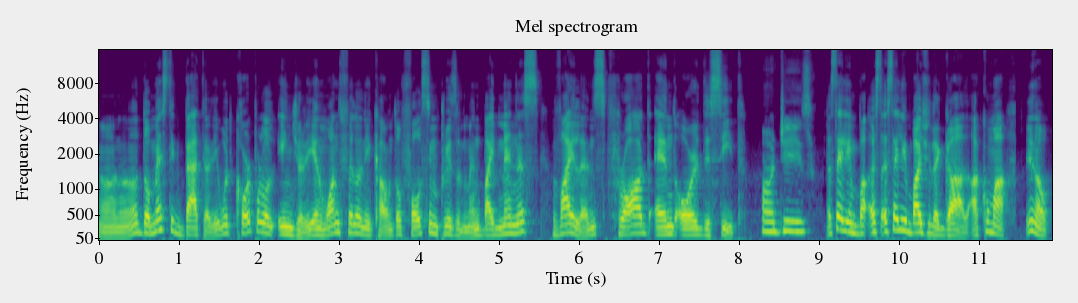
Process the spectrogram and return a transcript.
uh, domestic battery with corporal injury and one felony count of false imprisonment by menace, violence, fraud and or deceit. Oh, jeez. Asta e, limba- asta, asta e limbajul legal. Acum, you know,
